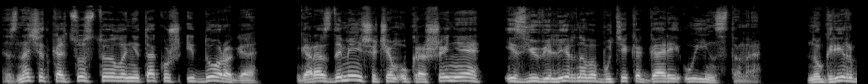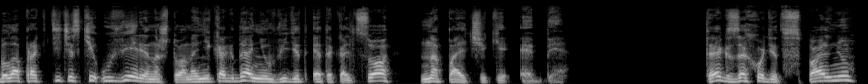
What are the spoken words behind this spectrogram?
Значит, кольцо стоило не так уж и дорого, гораздо меньше, чем украшение из ювелирного бутика Гарри Уинстона. Но Грир была практически уверена, что она никогда не увидит это кольцо на пальчике Эбби. Тек заходит в спальню,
